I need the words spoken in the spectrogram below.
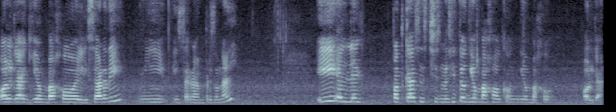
Olga-Elizardi, mi Instagram personal. Y el del podcast es chismecito-con-olga,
